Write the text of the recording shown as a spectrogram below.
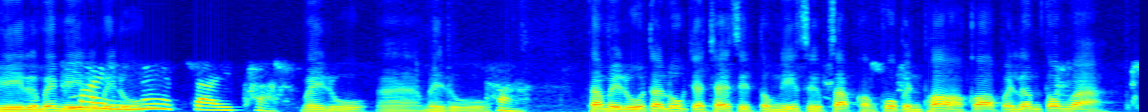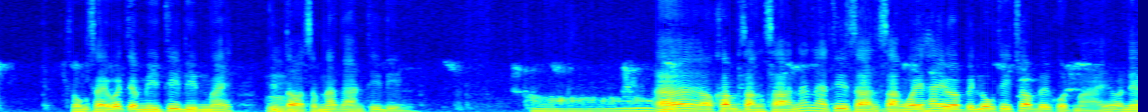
มีหรือไม่มีหรือไม่รู้แน่ใจค่ะ ไม่รู้ อ่า ไม่รู้ค่ะ ถ้าไม่รู้ถ้าลูกจะใช้สิทธิ์ตรงนี้สืบทรัพย์ของผู้เป็นพ่อก็ไปเริ่มต้นว่า สงสัยว่าจะมีที่ดินไหมติดต่อสำนักงานที่ดินอ๋อเออเอาคำสั่งศาลนั่นนะที่ศาลสั่งไว้ให้ว่าเป็นลูกที่ชอบด้วยกฎหมายวันนี้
